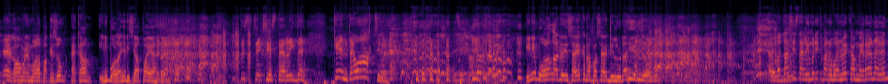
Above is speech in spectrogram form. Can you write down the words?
eh kalau main bola pakai zoom, eh kalem, ini bolanya di siapa ya? Terus cek si Sterling teh, Ken tewak cina. ini bola nggak ada di saya, kenapa saya diludahin? Batas si Stanley di kemarin we kamerana kan.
